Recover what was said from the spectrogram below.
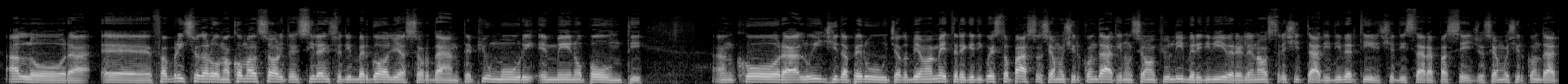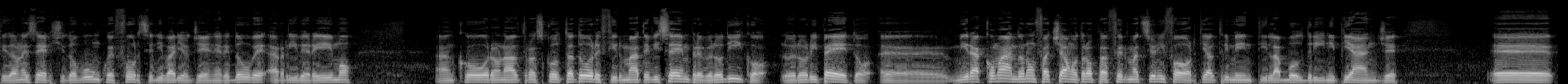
Allora, eh, Fabrizio da Roma, come al solito il silenzio di Bergogli è assordante, più muri e meno ponti. Ancora Luigi da Perugia, dobbiamo ammettere che di questo passo siamo circondati, non siamo più liberi di vivere le nostre città, di divertirci e di stare a passeggio, siamo circondati da un esercito ovunque, forse di vario genere. Dove arriveremo? Ancora un altro ascoltatore, firmatevi sempre, ve lo dico, ve lo ripeto, eh, mi raccomando non facciamo troppe affermazioni forti, altrimenti la Boldrini piange. Eh,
